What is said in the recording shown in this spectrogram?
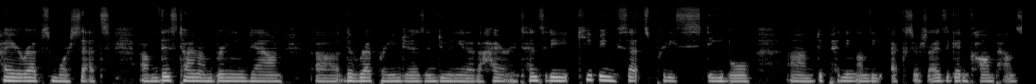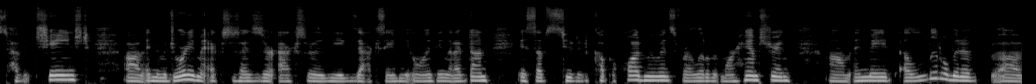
higher reps, more sets. Um, this time I'm bringing down uh, the rep ranges and doing it at a higher intensity, keeping sets pretty stable um, depending on the exercise. Again, compounds haven't changed, um, and the majority of my exercises are actually the exact same. The only thing that I've done is substituted a couple quad movements for a little bit more hamstring um, and made a little bit of uh,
